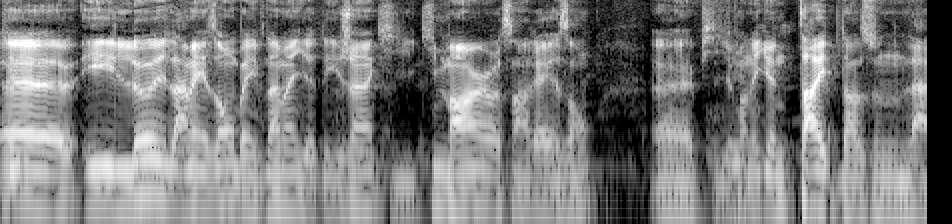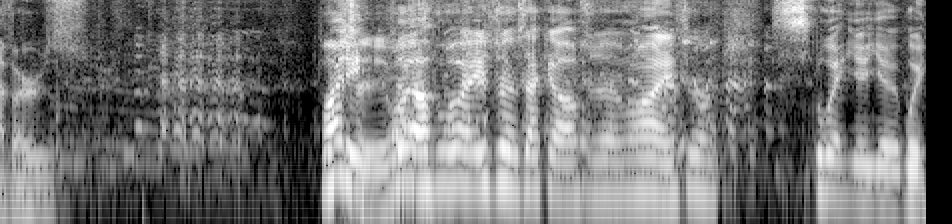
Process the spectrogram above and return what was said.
Euh, et là, la maison, bien évidemment, il y a des gens qui, qui meurent sans raison. Puis à un moment donné, il y a une tête dans une laveuse. Ouais, Ok. c'est- ouais. Ah, ouais, je- d'accord. Ouais, ouais, il y a- il y a- oui.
